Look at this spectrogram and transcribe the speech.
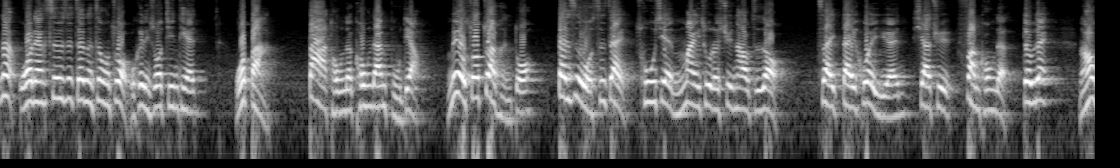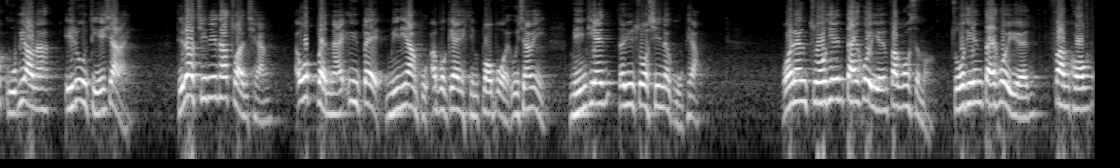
那我俩是不是真的这么做？我跟你说，今天我把大同的空单补掉。没有说赚很多，但是我是在出现卖出的讯号之后，再带会员下去放空的，对不对？然后股票呢一路跌下来，跌到今天它转强。啊，我本来预备明天要补，啊不，给你先波波。为什么？明天再去做新的股票。我呢，昨天带会员放空什么？昨天带会员放空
